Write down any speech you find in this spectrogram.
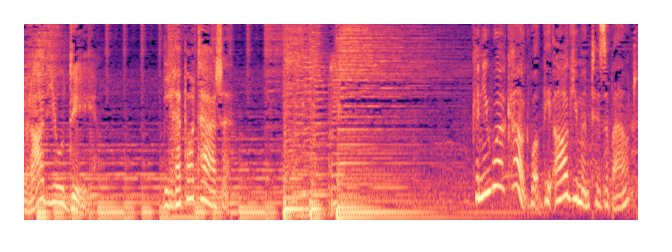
Radio D. Die Reportage. Can you work out what the argument is about?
